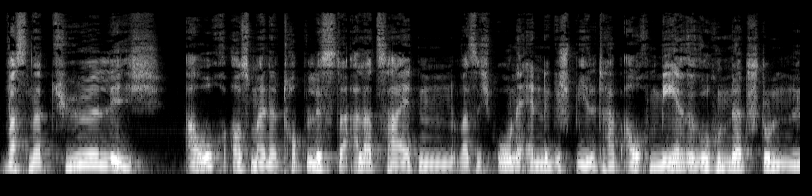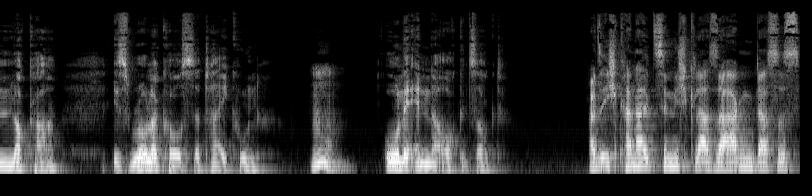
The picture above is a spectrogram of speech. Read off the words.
was natürlich auch aus meiner Top-Liste aller Zeiten, was ich ohne Ende gespielt habe, auch mehrere hundert Stunden locker, ist Rollercoaster Tycoon. Hm. Ohne Ende auch gezockt. Also ich kann halt ziemlich klar sagen, dass es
